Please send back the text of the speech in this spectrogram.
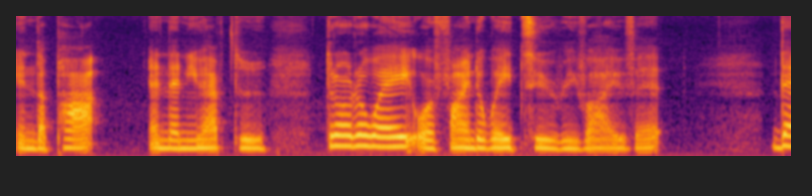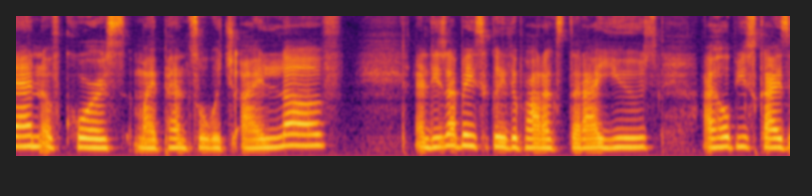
in the pot and then you have to throw it away or find a way to revive it. Then, of course, my pencil, which I love. And these are basically the products that I use. I hope you guys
